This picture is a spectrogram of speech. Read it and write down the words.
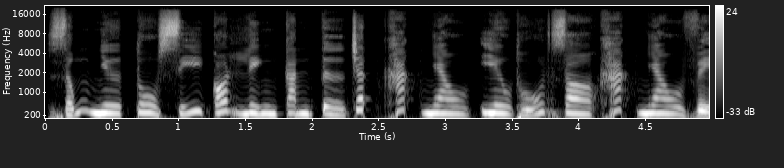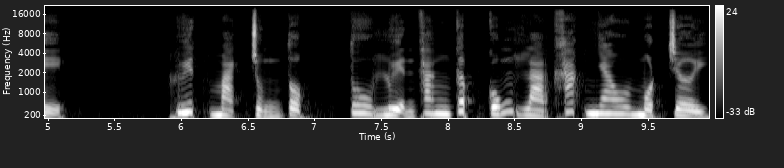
Giống như tu sĩ có linh căn tư chất khác nhau, yêu thú do khác nhau về. Huyết mạch chủng tộc, tu luyện thăng cấp cũng là khác nhau một trời.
